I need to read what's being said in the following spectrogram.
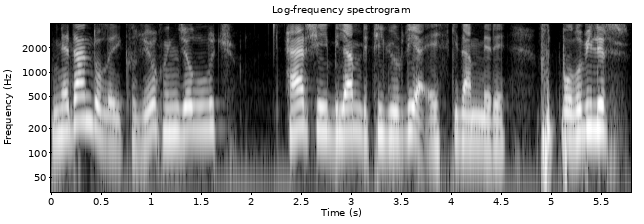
neden dolayı kızıyor? Hıncal Uluç her şeyi bilen bir figürdü ya eskiden beri. Futbolu bilir.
